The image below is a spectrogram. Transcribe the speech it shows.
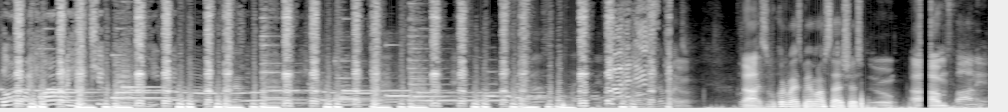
Toma, toma, ritmar, Kur mēs, kur mēs bijām apstājušies? Um, Spānija.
